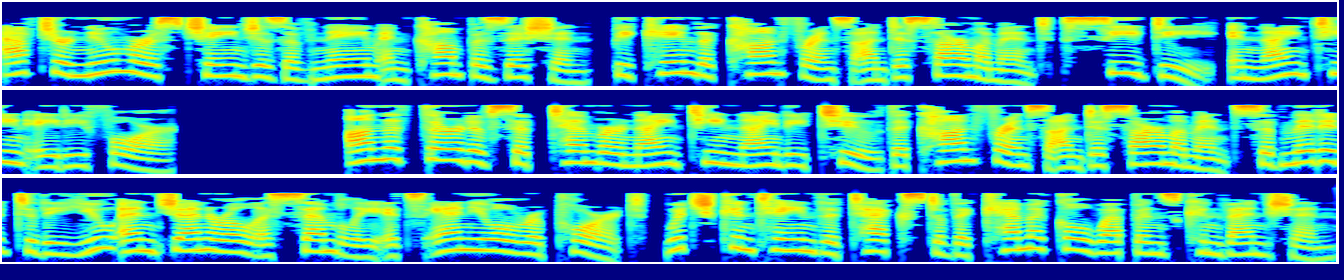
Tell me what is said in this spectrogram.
after numerous changes of name and composition, became the Conference on Disarmament CD in 1984. On 3 September 1992 the Conference on Disarmament submitted to the UN General Assembly its annual report, which contained the text of the Chemical Weapons Convention.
